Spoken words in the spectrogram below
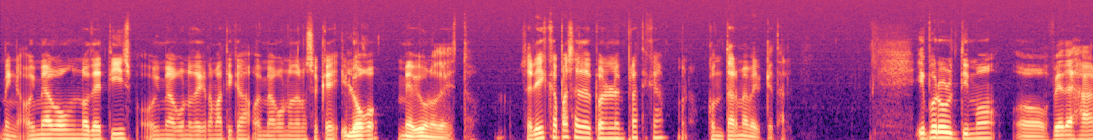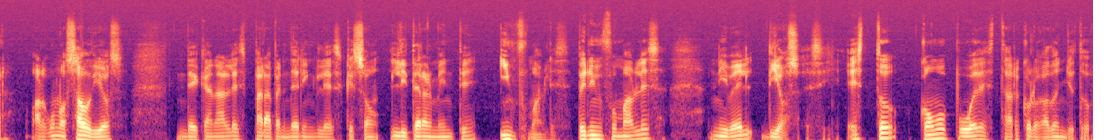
Venga, hoy me hago uno de tips, hoy me hago uno de gramática, hoy me hago uno de no sé qué y luego me veo uno de esto. ¿Seréis capaces de ponerlo en práctica? Bueno, contarme a ver qué tal. Y por último, os voy a dejar algunos audios de canales para aprender inglés que son literalmente infumables, pero infumables nivel Dios. Es decir, esto cómo puede estar colgado en YouTube.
